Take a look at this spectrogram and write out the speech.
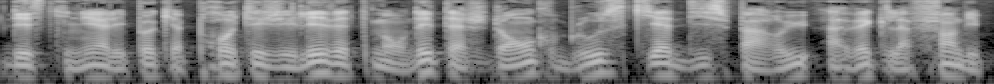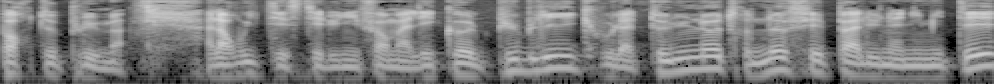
destiné à l'époque à protéger les vêtements des taches d'encre, blouse qui a disparu avec la fin des porte-plumes. Alors oui, tester l'uniforme à l'école publique où la tenue neutre ne fait pas l'unanimité.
